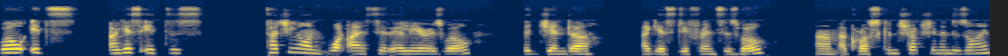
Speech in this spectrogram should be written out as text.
Well, it's, I guess it is touching on what I said earlier as well, the gender, I guess, difference as well um, across construction and design.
